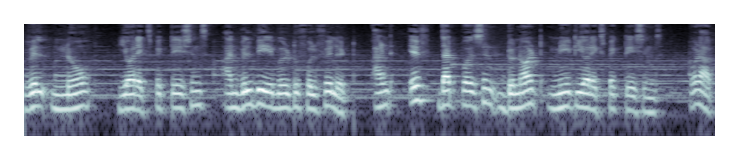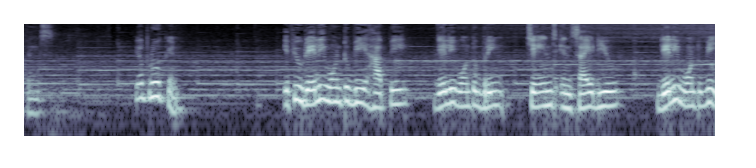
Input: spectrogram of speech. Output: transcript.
will know your expectations and will be able to fulfill it? And if that person do not meet your expectations what happens? You're broken. If you really want to be happy really want to bring change inside you really want to be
